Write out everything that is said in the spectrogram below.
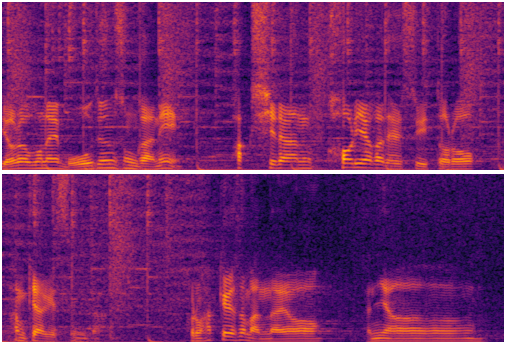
여러분의 모든 순간이 확실한 커리어가 될 수 있도록 함께 하겠습니다. 그럼 학교에서 만나요. 안녕.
